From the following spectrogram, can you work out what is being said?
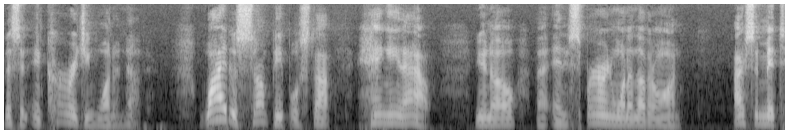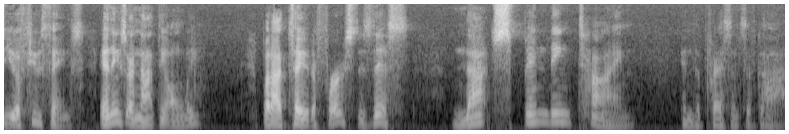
listen, encouraging one another? Why do some people stop hanging out, you know, uh, and spurring one another on? I submit to you a few things, and these are not the only, but I'll tell you the first is this not spending time in the presence of God.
